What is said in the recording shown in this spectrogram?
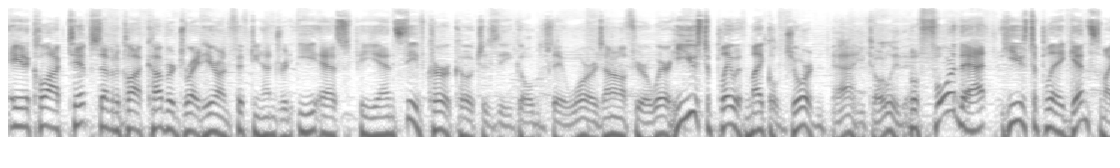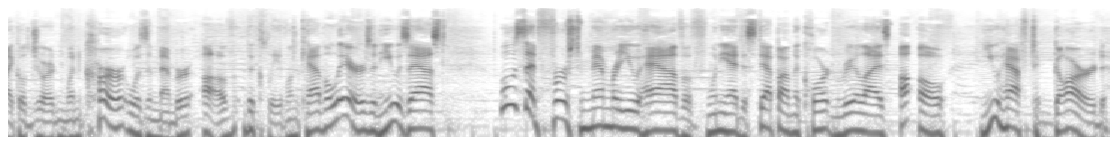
8 o'clock tip, 7 o'clock coverage right here on 1500 ESPN. Steve Kerr coaches the Golden State Warriors. I don't know if you're aware. He used to play with Michael Jordan. yeah, he totally did. Before that, he used to play against Michael Jordan when Kerr was a member of the Cleveland Cavaliers. And he was asked, What was that first memory you have of when you had to step on the court and realize, uh oh, you have to guard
